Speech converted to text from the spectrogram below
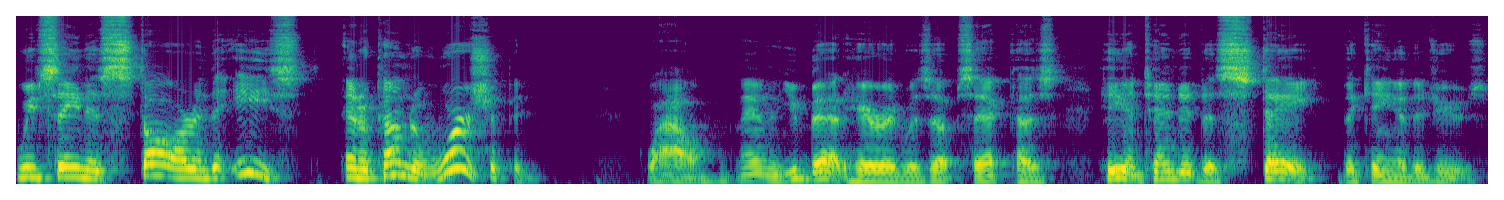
We've seen his star in the east and have come to worship him. Wow, man, you bet Herod was upset because he intended to stay the king of the Jews.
